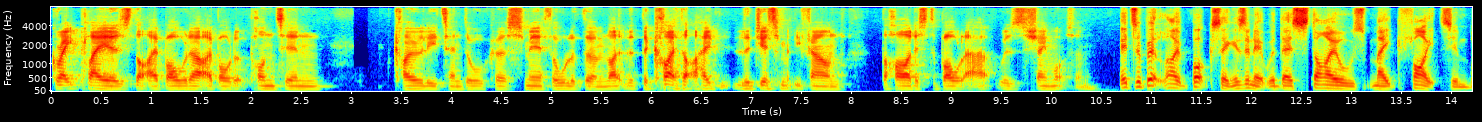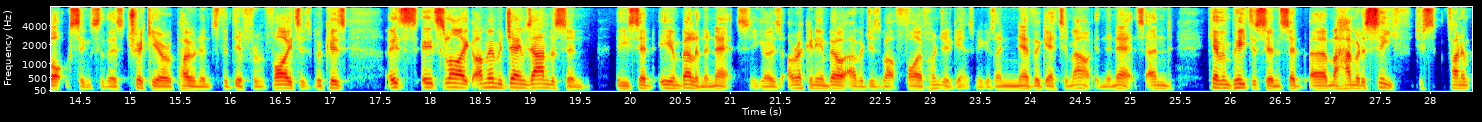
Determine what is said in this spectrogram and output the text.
great players that I bowled out, I bowled at Ponting, Kohli, Tendulkar, Smith, all of them. Like the, the guy that I legitimately found the hardest to bowl at was Shane Watson. It's a bit like boxing, isn't it? With their styles make fights in boxing, so there's trickier opponents for different fighters. Because it's it's like I remember James Anderson. He said Ian Bell in the nets. He goes, I reckon Ian Bell averages about 500 against me because I never get him out in the nets. And Kevin Pietersen said uh, Mohammad Asif just found him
